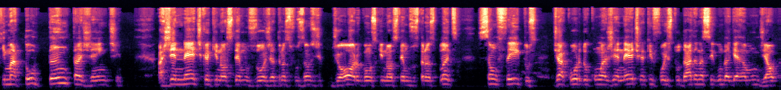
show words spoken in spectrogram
que matou tanta gente. A genética que nós temos hoje, a transfusão de, de órgãos que nós temos, os transplantes, são feitos de acordo com a genética que foi estudada na Segunda Guerra Mundial.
